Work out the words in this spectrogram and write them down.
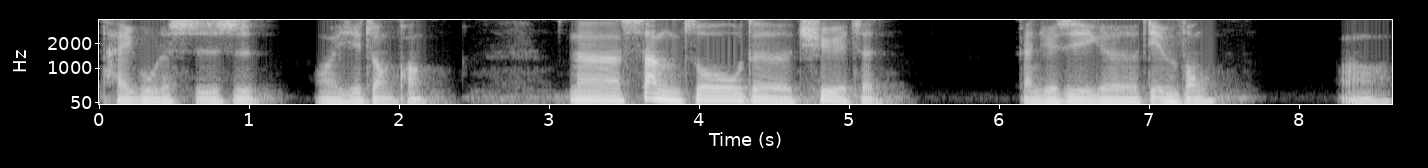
台股的时事啊，一些状况。那上周的确诊感觉是一个巅峰啊，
